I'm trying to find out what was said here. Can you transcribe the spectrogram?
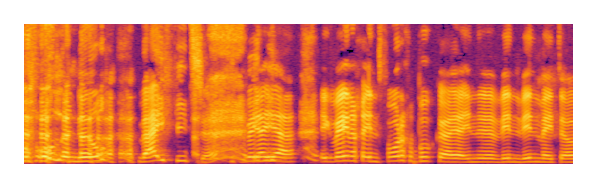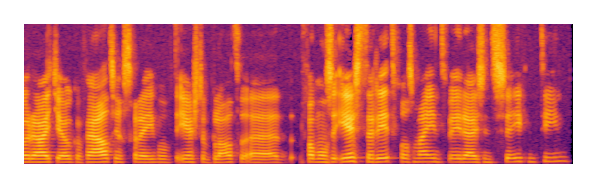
of onder nul, wij fietsen. Ik weet ja, niet- ja, ik weet nog in het vorige boek, eh, in de win-win methode, had je ook een verhaaltje geschreven op het eerste blad eh, van onze eerste rit, volgens mij in 2017.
